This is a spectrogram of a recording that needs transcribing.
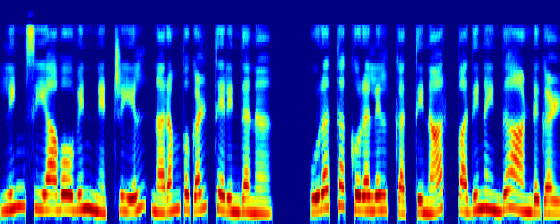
லிங் சியாவோவின் நெற்றியில் நரம்புகள் தெரிந்தன. உரத்த குரலில் கத்தினார் பதினைந்து ஆண்டுகள்.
